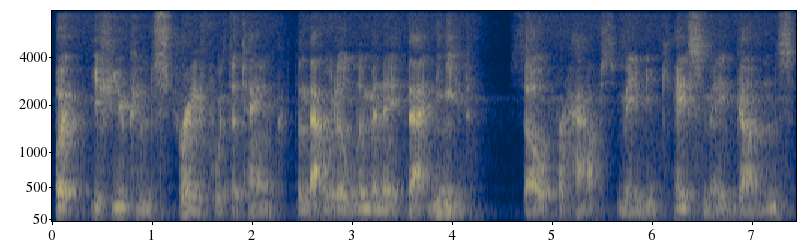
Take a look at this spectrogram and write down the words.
But if you can strafe with the tank, then that would eliminate that need. So perhaps maybe casemate guns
